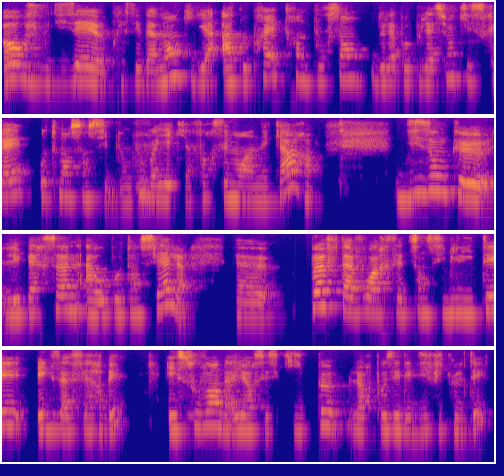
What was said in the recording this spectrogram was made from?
Or, je vous disais précédemment qu'il y a à peu près 30% de la population qui serait hautement sensible. Donc, vous mmh. voyez qu'il y a forcément un écart. Disons que les personnes à haut potentiel euh, peuvent avoir cette sensibilité exacerbée. Et souvent, d'ailleurs, c'est ce qui peut leur poser des difficultés.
